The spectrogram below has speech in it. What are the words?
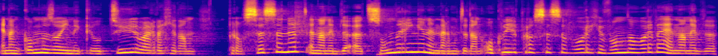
En dan kom je zo in een cultuur waar dat je dan processen hebt en dan heb je uitzonderingen en daar moeten dan ook weer processen voor gevonden worden en dan heb je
